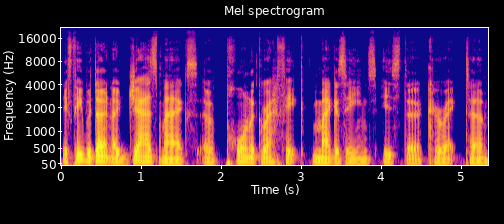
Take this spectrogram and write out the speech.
If people don't know, jazz mags are pornographic magazines, is the correct term.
